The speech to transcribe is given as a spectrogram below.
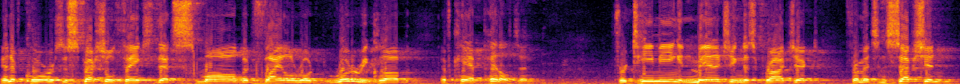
And of course, a special thanks to that small but vital Rotary Club of Camp Pendleton for teaming and managing this project from its inception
